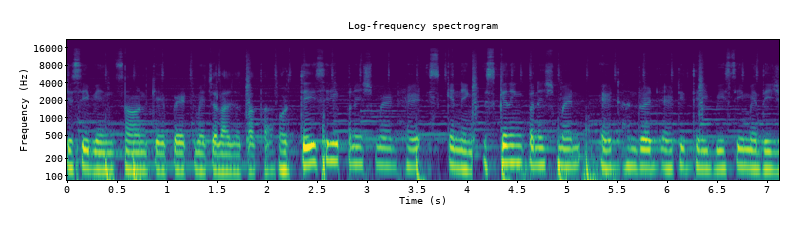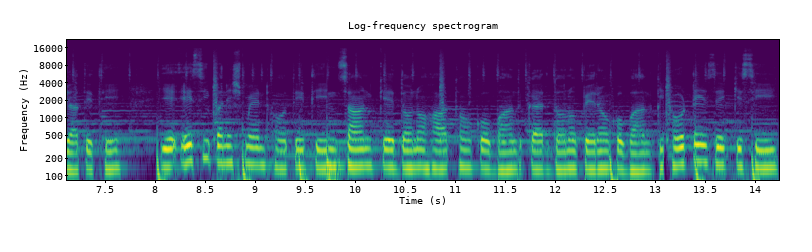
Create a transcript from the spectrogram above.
किसी भी इंसान के पेट में चला जाता था। और तीसरी पनिशमेंट है स्किनिंग स्किनिंग पनिशमेंट 883 बीसी में दी जाती थी। ये ऐसी पनिशमेंट होती थी, इंसान के दोनों हाथों को बाँध कर, दोनों पैरों को बाँध छोटे से किसी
